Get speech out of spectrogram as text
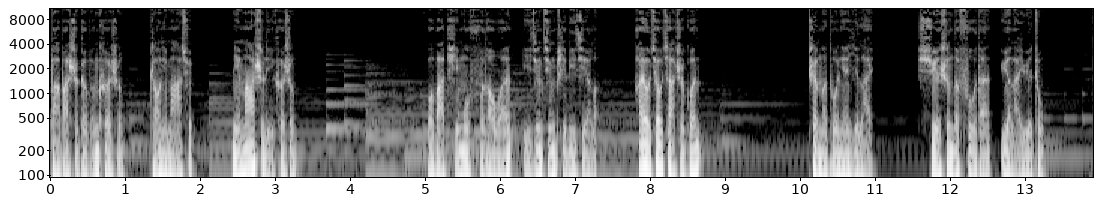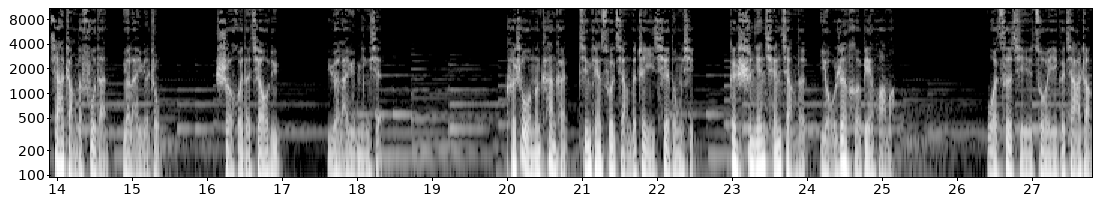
爸爸是个文科生，找你妈去，你妈是理科生。”我把题目辅导完，已经精疲力竭了，还要教价值观。这么多年以来。学生的负担越来越重，家长的负担越来越重，社会的焦虑越来越明显。可是我们看看今天所讲的这一切东西，跟十年前讲的有任何变化吗？我自己作为一个家长，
